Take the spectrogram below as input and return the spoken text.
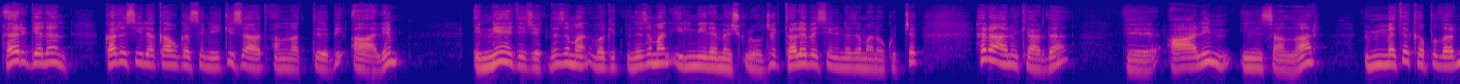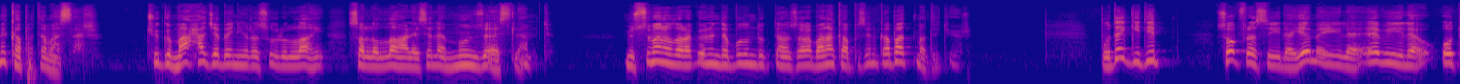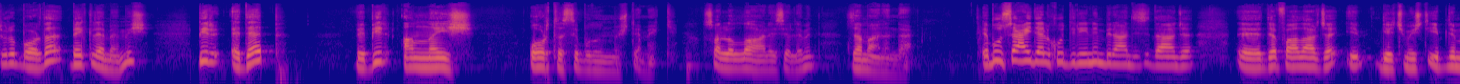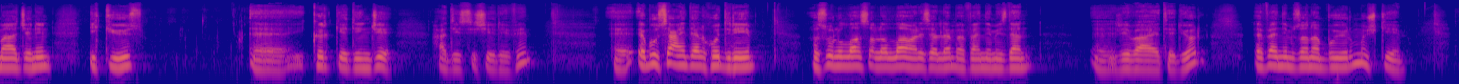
Her gelen karısıyla kavgasını iki saat anlattığı bir alim, e ne edecek? Ne zaman vakit ne zaman ilmiyle meşgul olacak? Talebesini ne zaman okutacak? Her halükarda e, alim insanlar ümmete kapılarını kapatamazlar. Çünkü ma hacebeni Resulullah sallallahu aleyhi ve sellem munzu eslemtu. Müslüman olarak önünde bulunduktan sonra bana kapısını kapatmadı diyor. Bu da gidip sofrasıyla, yemeğiyle, eviyle oturup orada beklememiş. Bir edep ve bir anlayış ortası bulunmuş demek ki. Sallallahu aleyhi ve sellemin zamanında. Ebu Said el-Hudri'nin bir hadisi daha önce e, defalarca geçmişti. İbn Mace'nin 247. E, hadisi şerifi. E, Ebu Said el-Hudri Resulullah sallallahu aleyhi ve sellem Efendimiz'den e, rivayet ediyor. Efendimiz ona buyurmuş ki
